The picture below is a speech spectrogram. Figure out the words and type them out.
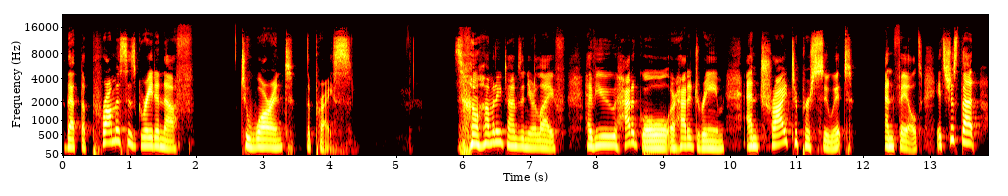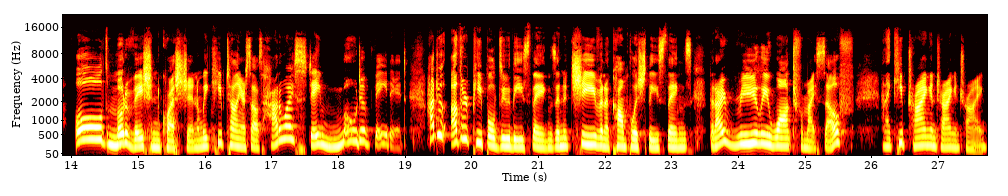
that the promise is great enough to warrant the price? So, how many times in your life have you had a goal or had a dream and tried to pursue it and failed. It's just that old motivation question. And we keep telling ourselves, how do I stay motivated? How do other people do these things and achieve and accomplish these things that I really want for myself? And I keep trying and trying and trying.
